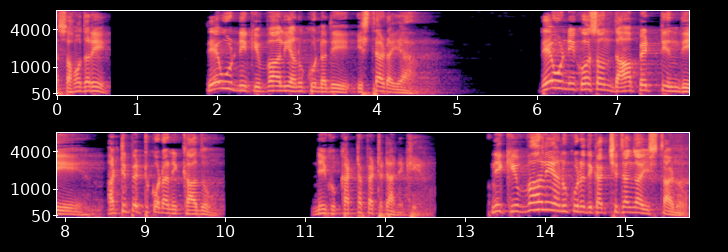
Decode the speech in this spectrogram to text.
సహోదరి దేవుడు నీకు ఇవ్వాలి అనుకున్నది ఇస్తాడయ్యా. దేవుడు నీ కోసం దాపెట్టింది అట్టి పెట్టుకోవడానికి కాదు నీకు కట్ట పెట్టడానికి నీకు ఇవ్వాలి అనుకున్నది ఖచ్చితంగా ఇస్తాడు.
